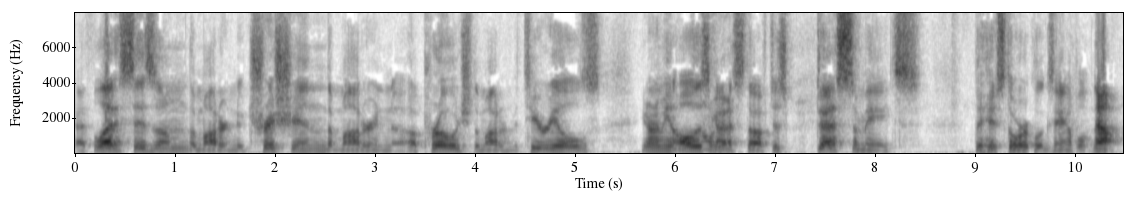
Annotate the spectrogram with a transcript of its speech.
athleticism, the modern nutrition, the modern uh, approach, the modern materials. You know what I mean? All this Oh, kind yeah. of stuff just decimates the historical example. Now,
